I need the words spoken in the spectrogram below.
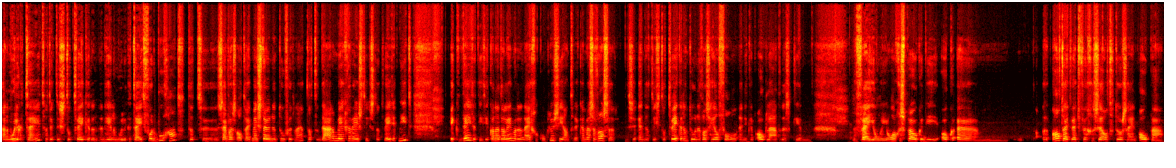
aan een moeilijke tijd. Dat ik dus tot twee keer een, een hele moeilijke tijd voor de boeg had. Dat, uh, zij was altijd mijn steun en toeverlaat. Dat het daarom mee geweest is, dat weet ik niet. Ik weet het niet. Ik kan het alleen maar een eigen conclusie aantrekken. Maar ze was er. En dat is tot twee keer aan toe. En het was heel vol. En ik heb ook later eens een keer een, vrij jonge jongen gesproken. Die ook uh, altijd werd vergezeld door zijn opa.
